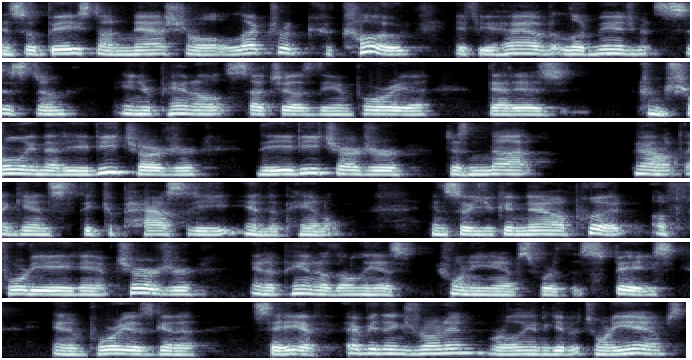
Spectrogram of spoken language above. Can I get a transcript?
And so, based on National Electric Code, if you have a load management system in your panel, such as the Emporia, that is controlling that EV charger, the EV charger does not count against the capacity in the panel. And so you can now put a 48 amp charger in a panel that only has 20 amps worth of space. And Emporia is going to say, hey, if everything's running, we're only going to give it 20 amps.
